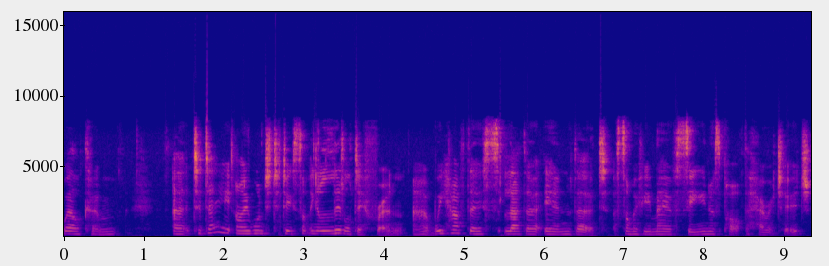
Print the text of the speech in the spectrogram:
welcome. Uh, today I wanted to do something a little different. Uh, we have this leather in that some of you may have seen as part of the heritage.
